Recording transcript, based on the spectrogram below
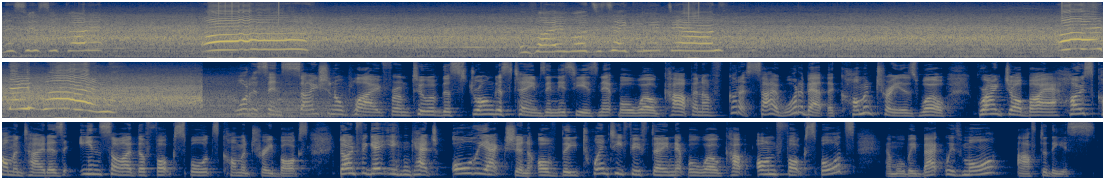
have got it. Oh! The Firebolts are taking it down. What a sensational play from two of the strongest teams in this year's Netball World Cup. And I've got to say, what about the commentary as well? Great job by our host commentators inside the Fox Sports commentary box. Don't forget you can catch all the action of the 2015 Netball World Cup on Fox Sports. And we'll be back with more after this.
